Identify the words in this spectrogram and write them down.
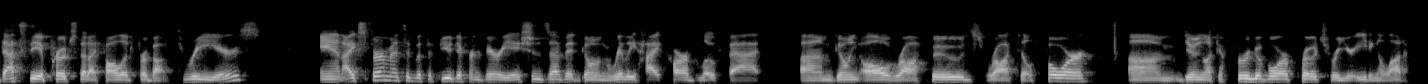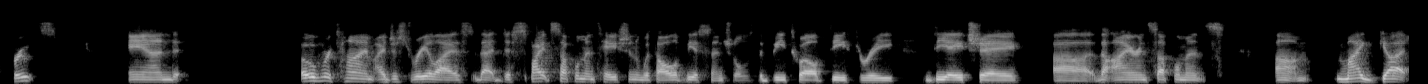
that's the approach that I followed for about three years. And I experimented with a few different variations of it, going really high carb, low fat, um, going all raw foods, raw till four, um, doing like a frugivore approach where you're eating a lot of fruits. And over time, I just realized that despite supplementation with all of the essentials, the B12, D3, DHA, uh, the iron supplements, um, my gut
